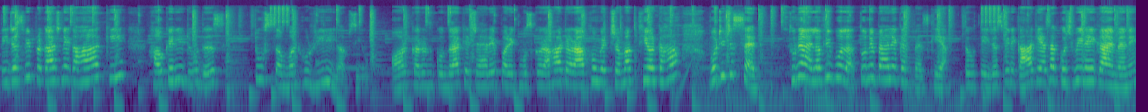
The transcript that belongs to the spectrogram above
तेजस्वी प्रकाश ने कहा कि how can you do this to someone who really loves you और करुण कुंद्रा के चेहरे पर एक मुस्कुराहट और आँखों में चमक थी और कहा व्हाट यू जस्ट सेड तूने आई लव यू बोला, तूने पहले कन्फेस किया। तो तेजस्वी ने कहा कि ऐसा कुछ भी नहीं कहा है मैंने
